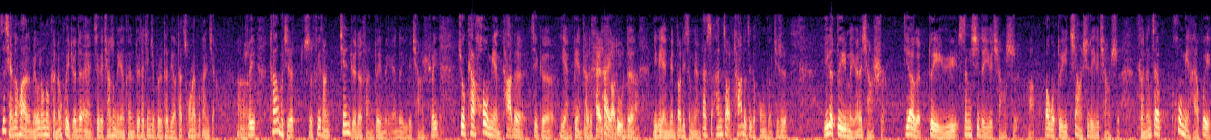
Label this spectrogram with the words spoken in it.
之前的话，美国总统可能会觉得，哎，这个强势美元可能对他经济不是特别好，他从来不敢讲，啊，所以特朗普其实是非常坚决的反对美元的一个强势，所以就看后面他的这个演变，他的态度的一个演变到底怎么样。但是按照他的这个风格，其实一个对于美元的强势。第二个，对于升息的一个强势啊，包括对于降息的一个强势，可能在后面还会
